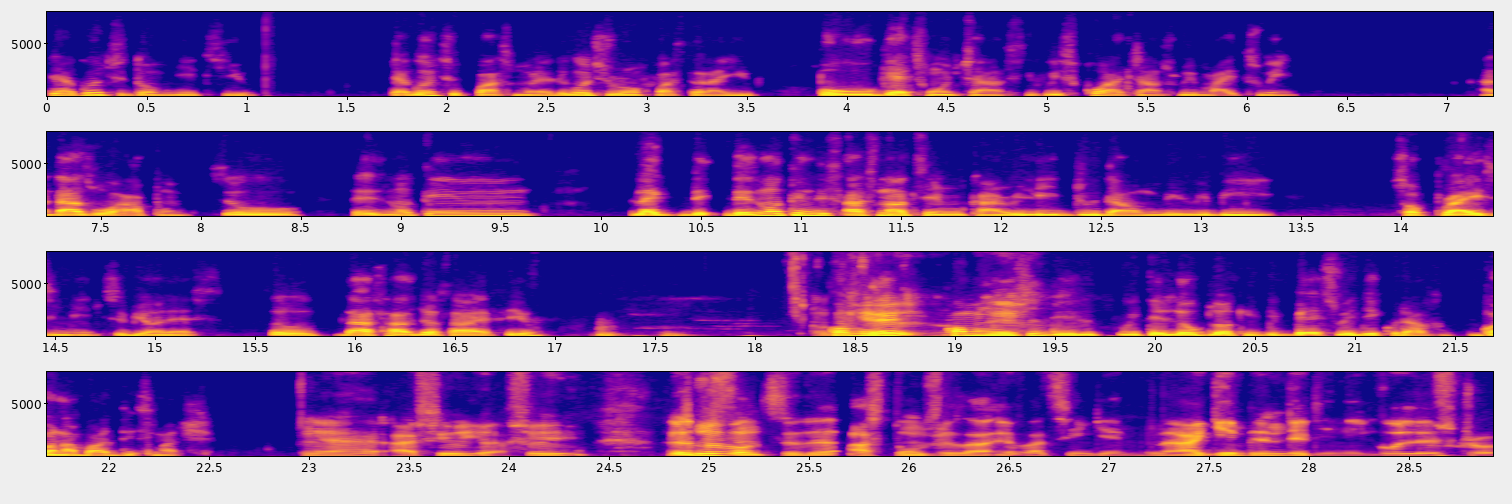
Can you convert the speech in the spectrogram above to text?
they are going to dominate you. They're going to pass more, they're going to run faster than you. But we'll get one chance. If we score a chance, we might win. And that's what happened. So there's nothing like th- there's nothing this Arsenal team can really do that will maybe surprise me, to be honest. So that's how just how I feel. Coming Okay, coming okay. into the with a low block is the best way they could have gone about this match. Yeah, I feel you. I feel you. Let's move on to the Aston Villa Everton game. That game ended in a goalless draw.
